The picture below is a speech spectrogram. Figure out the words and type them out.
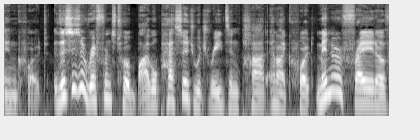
End quote. This is a reference to a Bible passage which reads in part, and I quote, Men are afraid of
